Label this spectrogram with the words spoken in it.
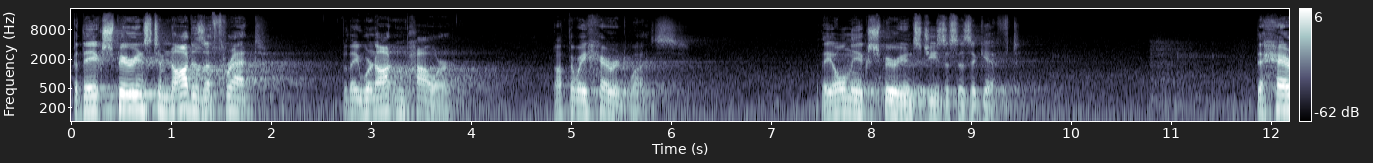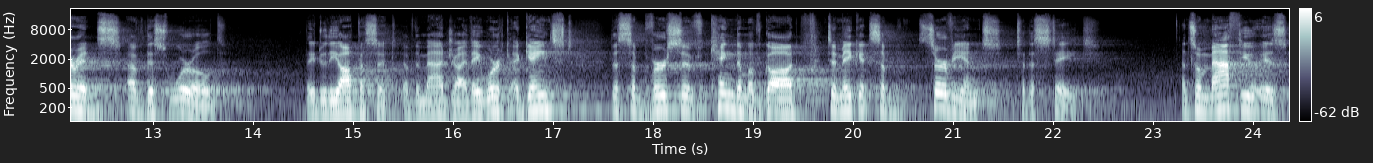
but they experienced him not as a threat, but they were not in power, not the way Herod was. They only experience Jesus as a gift. The Herods of this world, they do the opposite of the Magi. They work against the subversive kingdom of God to make it subservient to the state. And so Matthew is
